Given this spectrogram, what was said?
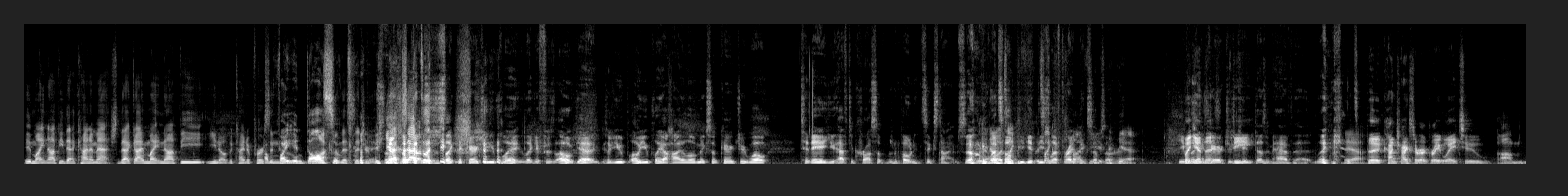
it might not be that kind of match. That guy might not be you know the kind of person fighting who blocks in Dawson. this situation. So yeah, exactly. It's just like the character you play. Like if it's oh yeah, so you oh you play a high low mix up character. Well, today you have to cross up an opponent six times. So No, let's it's hope like- you get these like, left right mix ups you. already. Yeah, Even But though yeah, the- character's the- kit doesn't have that. Like yeah. the contracts are a great way to um,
